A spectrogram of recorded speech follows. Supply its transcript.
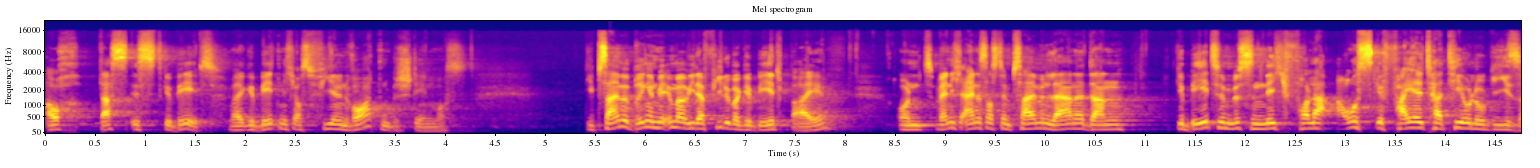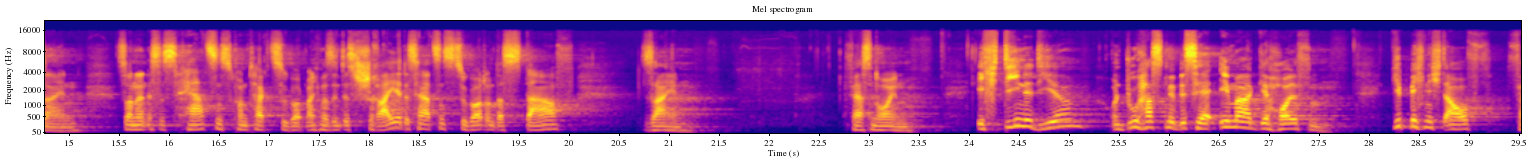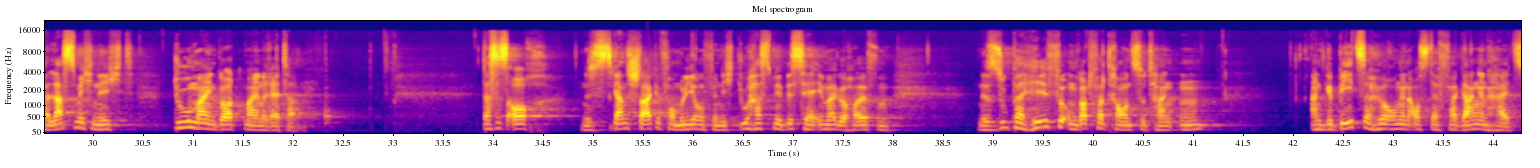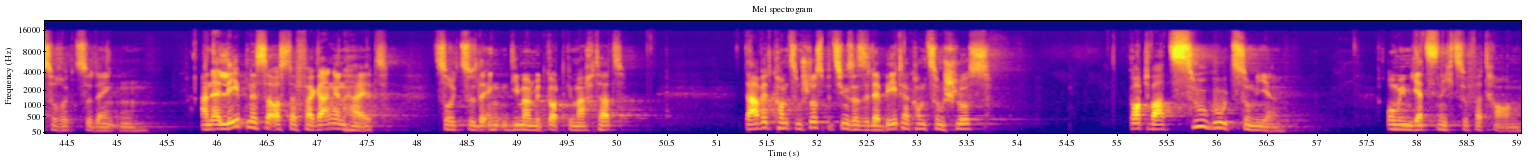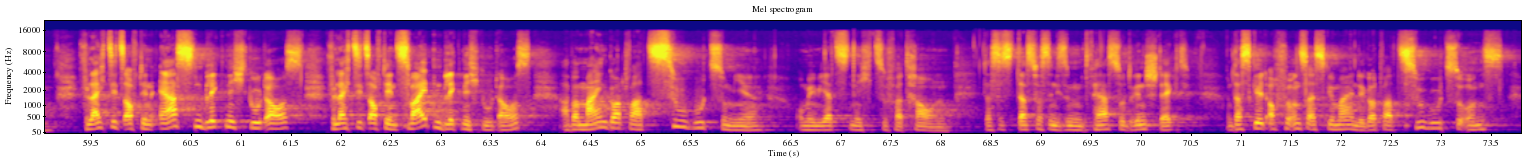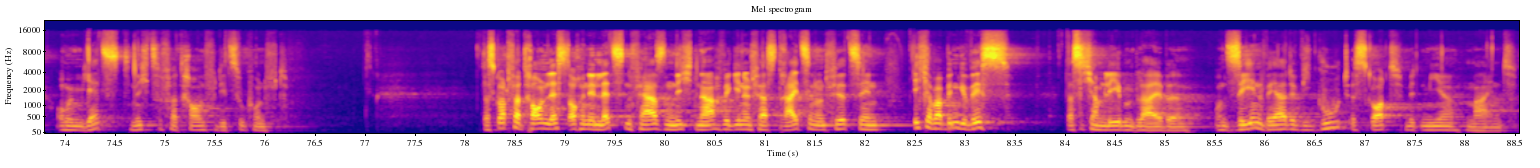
auch das ist Gebet, weil Gebet nicht aus vielen Worten bestehen muss. Die Psalme bringen mir immer wieder viel über Gebet bei. Und wenn ich eines aus den Psalmen lerne, dann Gebete müssen nicht voller ausgefeilter Theologie sein, sondern es ist Herzenskontakt zu Gott. Manchmal sind es Schreie des Herzens zu Gott und das darf sein. Vers 9. Ich diene dir und du hast mir bisher immer geholfen. Gib mich nicht auf, verlass mich nicht, du mein Gott, mein Retter. Das ist auch eine ganz starke Formulierung, finde ich. Du hast mir bisher immer geholfen. Eine super Hilfe, um Gottvertrauen zu tanken, an Gebetserhörungen aus der Vergangenheit zurückzudenken, an Erlebnisse aus der Vergangenheit zurückzudenken, die man mit Gott gemacht hat. David kommt zum Schluss, beziehungsweise der Beter kommt zum Schluss. Gott war zu gut zu mir um ihm jetzt nicht zu vertrauen. Vielleicht sieht es auf den ersten Blick nicht gut aus, vielleicht sieht es auf den zweiten Blick nicht gut aus, aber mein Gott war zu gut zu mir, um ihm jetzt nicht zu vertrauen. Das ist das, was in diesem Vers so drin steckt. Und das gilt auch für uns als Gemeinde. Gott war zu gut zu uns, um ihm jetzt nicht zu vertrauen für die Zukunft. Das Gottvertrauen lässt auch in den letzten Versen nicht nach. Wir gehen in Vers 13 und 14. Ich aber bin gewiss, dass ich am Leben bleibe und sehen werde, wie gut es Gott mit mir meint.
